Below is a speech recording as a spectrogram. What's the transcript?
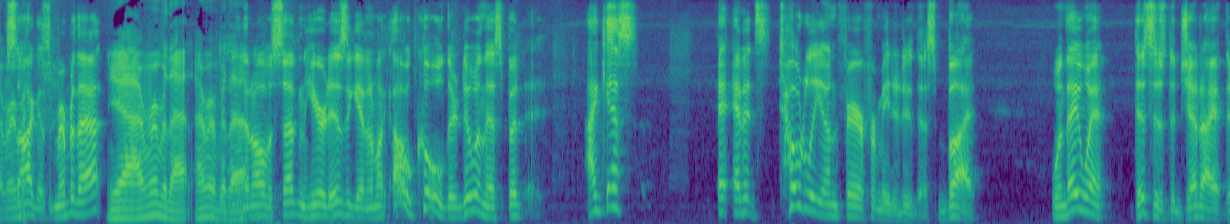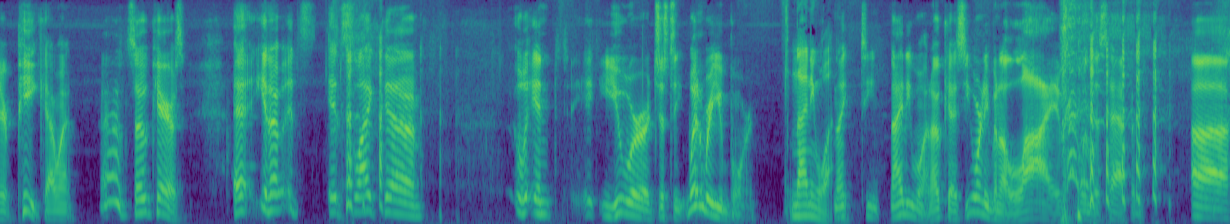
remember. sagas." Remember that? Yeah, I remember that. I remember And that. then all of a sudden, here it is again. I'm like, "Oh, cool, they're doing this." But I guess, and it's totally unfair for me to do this, but when they went, "This is the Jedi at their peak," I went, oh, "So who cares?" Uh, you know, it's it's like. Uh, in you were just a, when were you born 91. 1991 okay so you weren't even alive when this happened uh,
